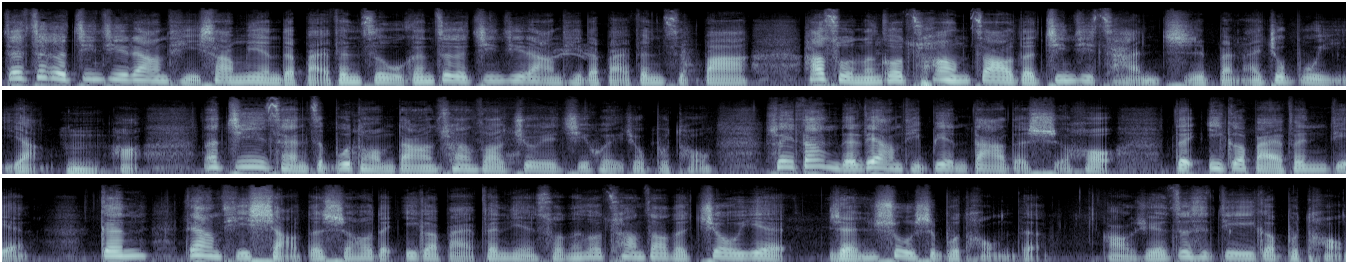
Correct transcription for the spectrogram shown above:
在这个经济量体上面的百分之五，跟这个经济量体的百分之八，它所能够创造的经济产值本来就不一样。嗯，好，那经济产值不同，当然创造就业机会也就不同。所以，当你的量体变大的时候的一个百分点，跟量体小的时候的一个百分点，所能够创造的就业人数是不同的。好，我觉得这是第一个不同。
